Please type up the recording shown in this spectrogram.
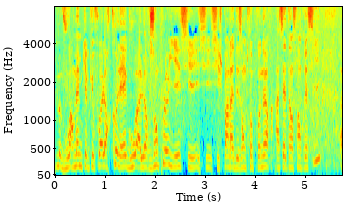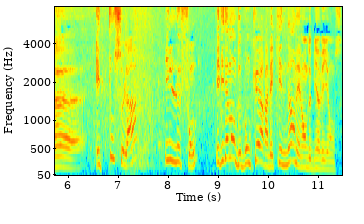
voire même quelquefois à leurs collègues ou à leurs employés, si je parle à des entrepreneurs à cet instant précis. Euh, et tout cela, ils le font, évidemment de bon cœur, avec énormément de bienveillance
